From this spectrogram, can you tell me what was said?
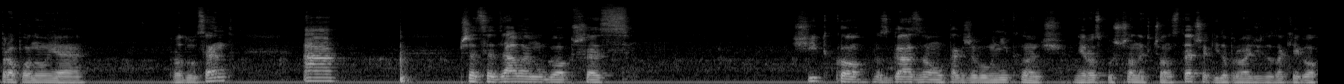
proponuje producent, a przecedzałem go przez sitko z gazą, tak żeby uniknąć nierozpuszczonych cząsteczek i doprowadzić do takiego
